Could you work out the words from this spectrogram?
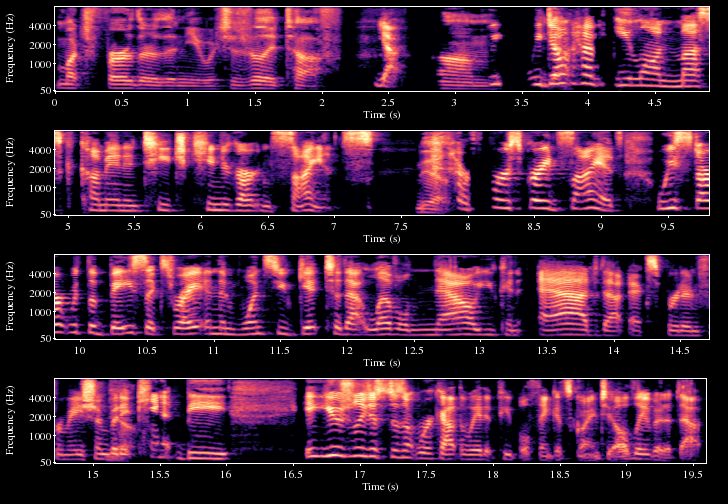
much further than you which is really tough yeah um we, we don't have elon musk come in and teach kindergarten science. Yeah. Or first grade science. We start with the basics right? And then once you get to that level now you can add that expert information but yeah. it can't be it usually just doesn't work out the way that people think it's going to. I'll leave it at that.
